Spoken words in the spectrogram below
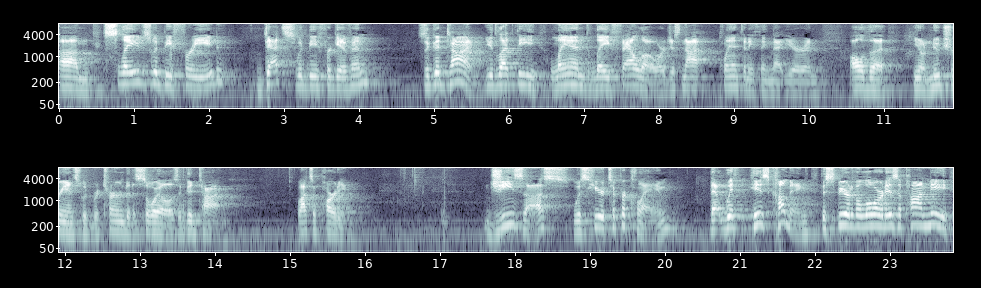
um, slaves would be freed, debts would be forgiven. It's a good time. You'd let the land lay fallow or just not plant anything that year, and all the you know, nutrients would return to the soil. It's a good time. Lots of partying. Jesus was here to proclaim that with his coming, the Spirit of the Lord is upon me.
